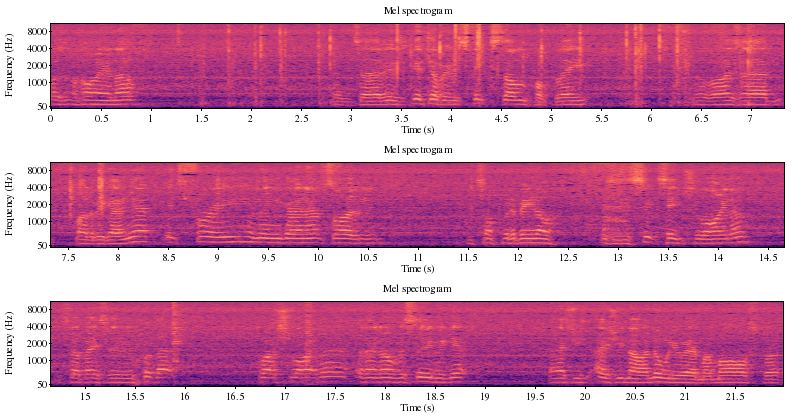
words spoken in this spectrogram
wasn't high enough. And uh, it was a good job it was fixed on properly. Otherwise, um, I'd be going, yep, yeah, it's free. And then going outside and the top would have been off. This is a six inch liner. So basically we put that brush like that, and then obviously we get, as you as you know, I normally wear my mask, but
